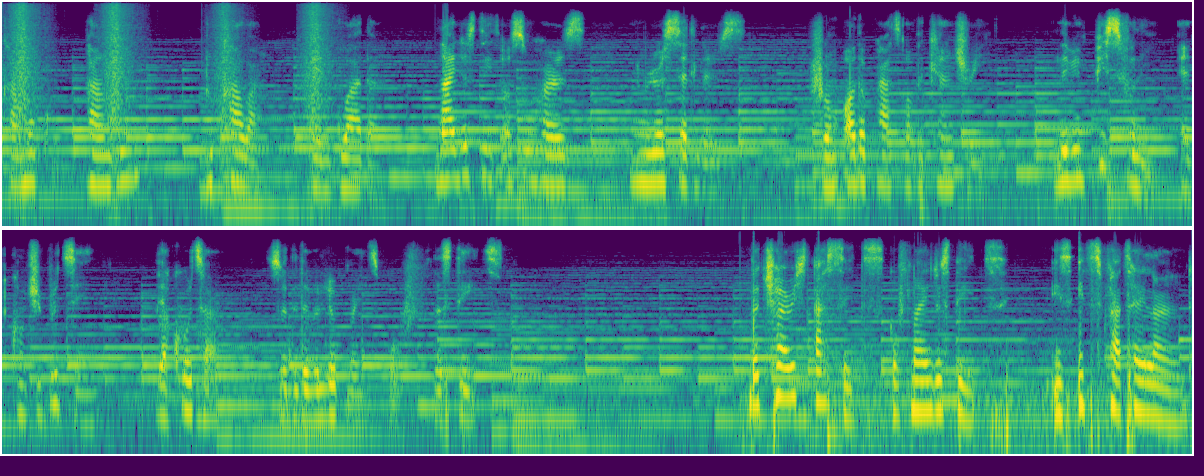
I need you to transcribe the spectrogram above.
Kamuku, Pangu, Dukawa, and Guada. Niger State also has numerous settlers from other parts of the country living peacefully and contributing their quota to the development of the state. The cherished assets of Niger State is its fertile land.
